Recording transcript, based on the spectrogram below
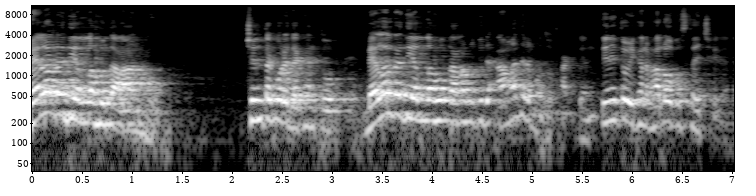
বেলাল রাদি আল্লাহ তালানহ চিন্তা করে দেখেন তো, বেলাল রাদি আল্লাহ তালানহ যদি আমাদের মতো থাকতেন, তিনি তো এখানে ভালো অবস্থায় ছিলেন।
